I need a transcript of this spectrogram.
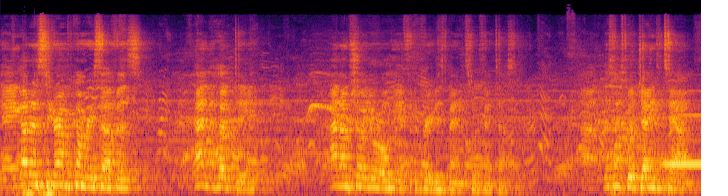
Yeah, you gotta stick around for Concrete Surfers and Hope D. And I'm sure you're all here for the previous bands who were fantastic. Uh, this one's called James Town.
